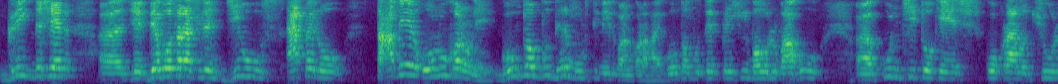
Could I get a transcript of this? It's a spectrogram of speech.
গ্রিক দেশের যে দেবতারা ছিলেন জিউস, অ্যাপেলো তাদের অনুকরণে গৌতম বুদ্ধের মূর্তি নির্মাণ করা হয়। গৌতম বুদ্ধের পেশিবহুল বাহু কুঞ্চিত কেশ, কোকড়ানো চুল,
